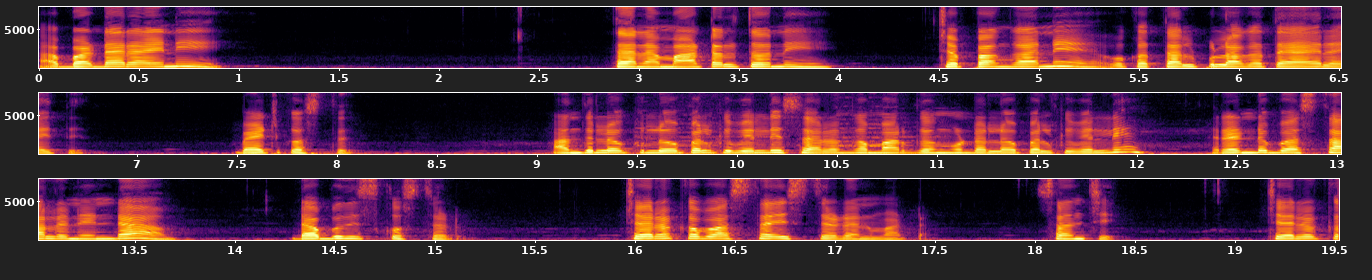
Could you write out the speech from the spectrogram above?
ఆ బండరాయిని తన మాటలతోని చెప్పంగానే ఒక తలుపులాగా తయారైతుంది బయటకు వస్తుంది అందులోకి లోపలికి వెళ్ళి సొరంగ మార్గం గుండా లోపలికి వెళ్ళి రెండు బస్తాల నిండా డబ్బు తీసుకొస్తాడు. చెరక బస్తా ఇస్తాడనమాట సంచి. చెరక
